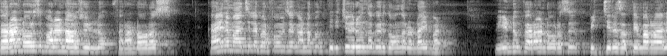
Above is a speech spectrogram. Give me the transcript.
ഫെറാൻഡോറസ് പറയേണ്ട ആവശ്യമില്ലല്ലോ. ഫെറാൻഡോറസ് കഴിഞ്ഞ മാച്ചിലെ പെർഫോമൻസ് ഒക്കെ കണ്ടപ്പോൾ തിരിച്ചു വരുമെന്നൊക്കെ ഒരു തോന്നലുണ്ടായി. ബട്ട് വീണ്ടും ഫെറാൻഡോറസ് പിച്ചിൽ സത്യം പറഞ്ഞാൽ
